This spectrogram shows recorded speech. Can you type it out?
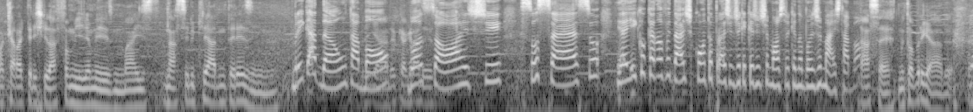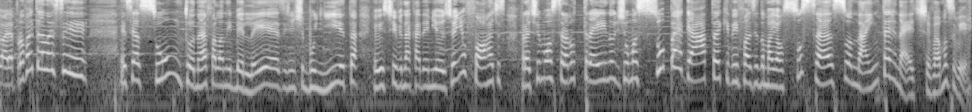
uma característica da família mesmo, mas nascido e criado em Teresina. Brigadão, tá bom? Obrigado, Boa sorte, sucesso. E aí, qualquer novidade, conta pra gente o que a gente mostra aqui no Bom Demais, tá bom? Tá certo, muito obrigado. E olha, aproveitando esse, esse assunto, né, falando em beleza, gente bonita, eu estive na Academia Eugênio Fortes para te mostrar o treino de uma super gata que vem fazendo maior sucesso na internet. Vamos ver.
